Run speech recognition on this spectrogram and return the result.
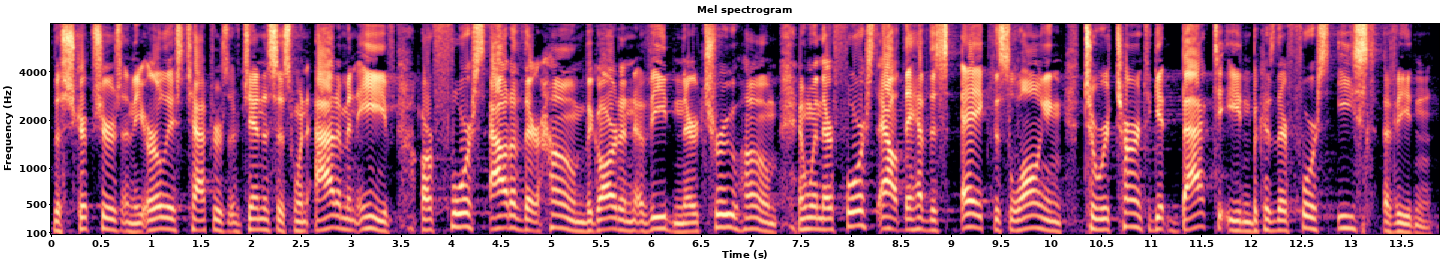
the scriptures and the earliest chapters of Genesis when Adam and Eve are forced out of their home, the Garden of Eden, their true home. And when they're forced out, they have this ache, this longing to return, to get back to Eden because they're forced east of Eden.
